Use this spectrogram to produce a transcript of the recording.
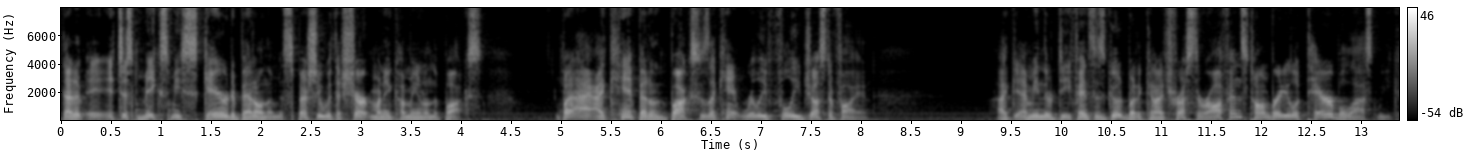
that it, just makes me scared to bet on them, especially with the sharp money coming in on the Bucks. But I, I can't bet on the Bucks because I can't really fully justify it. I, I mean, their defense is good, but can I trust their offense? Tom Brady looked terrible last week.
